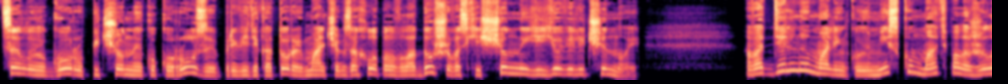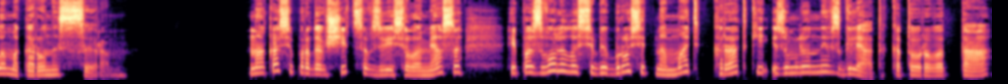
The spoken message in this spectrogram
целую гору печеной кукурузы, при виде которой мальчик захлопал в ладоши, восхищенный ее величиной. В отдельную маленькую миску мать положила макароны с сыром. На кассе продавщица взвесила мясо и позволила себе бросить на мать краткий изумленный взгляд, которого та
